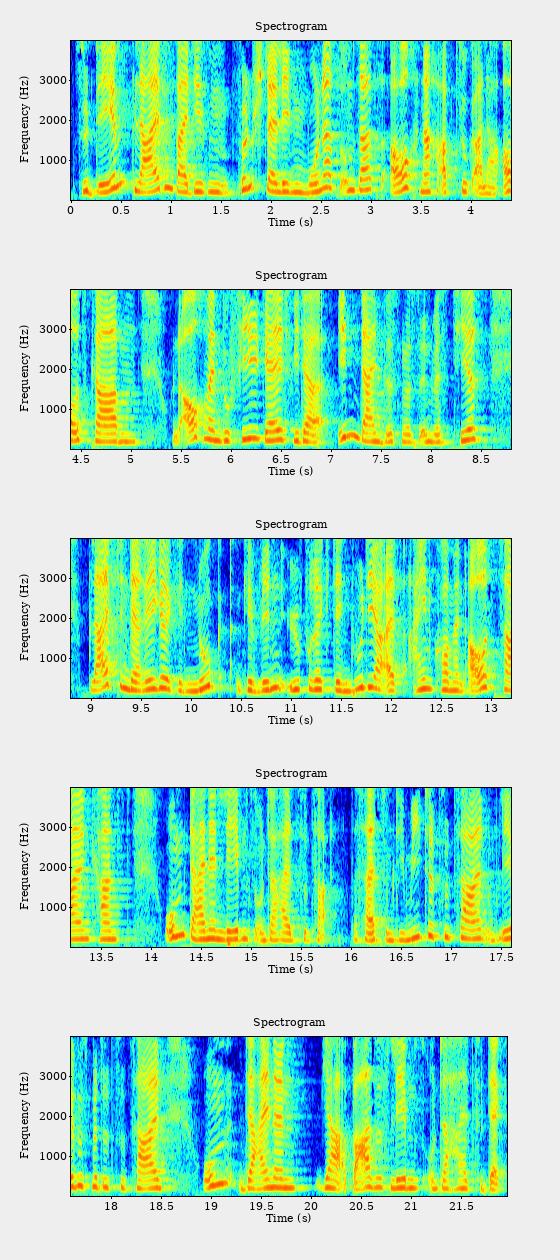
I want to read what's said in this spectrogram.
Zudem bleiben bei diesem fünfstelligen Monatsumsatz auch nach Abzug aller Ausgaben und auch wenn du viel Geld wieder in dein Business investierst, bleibt in der Regel genug Gewinn übrig, den du dir als Einkommen auszahlen kannst, um deinen Lebensunterhalt zu zahlen. Das heißt, um die Miete zu zahlen, um Lebensmittel zu zahlen, um deinen ja, Basislebensunterhalt zu decken.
